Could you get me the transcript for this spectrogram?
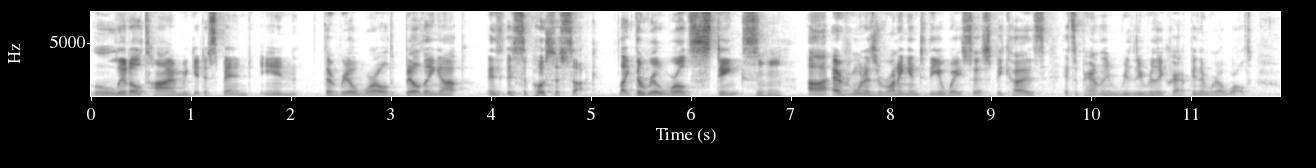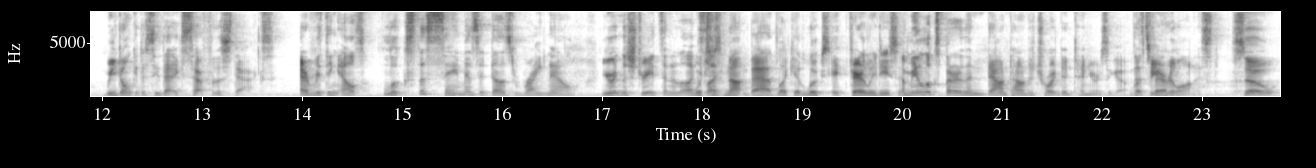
little time we get to spend in the real world building up. It's, it's supposed to suck. Like the real world stinks. Mm-hmm. Uh, everyone is running into the oasis because it's apparently really, really crappy in the real world. We don't get to see that except for the stacks. Everything else looks the same as it does right now. You're in the streets and it looks like. which like is not bad. Like it looks it, fairly decent. I mean, it looks better than downtown Detroit did 10 years ago. Let's That's be fair. real honest. So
